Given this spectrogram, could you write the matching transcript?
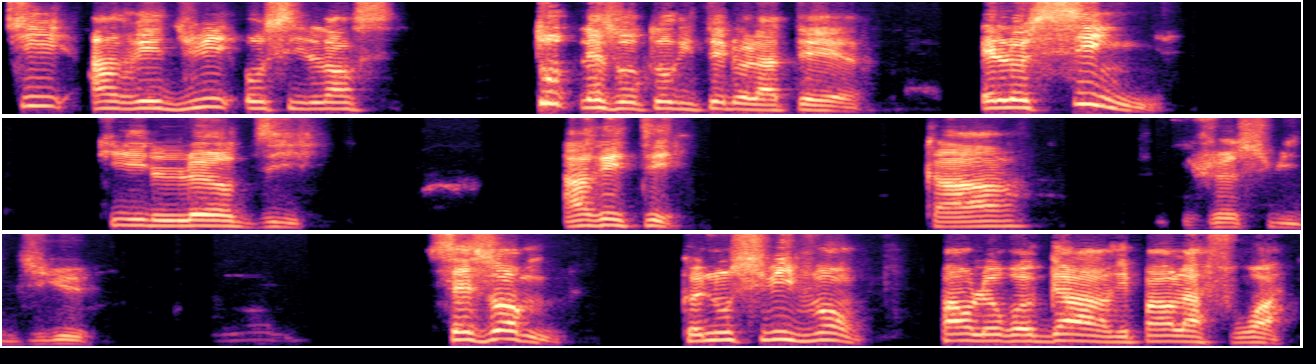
qui a réduit au silence toutes les autorités de la terre, est le signe qui leur dit, arrêtez, car je suis Dieu. Ces hommes que nous suivons par le regard et par la foi,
